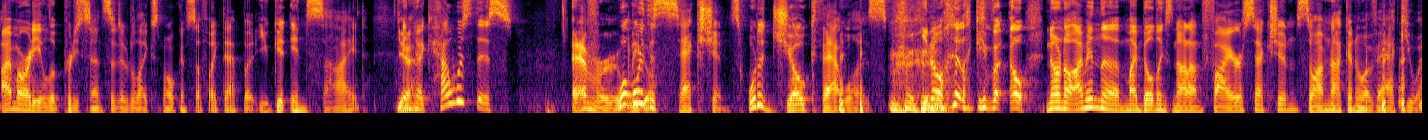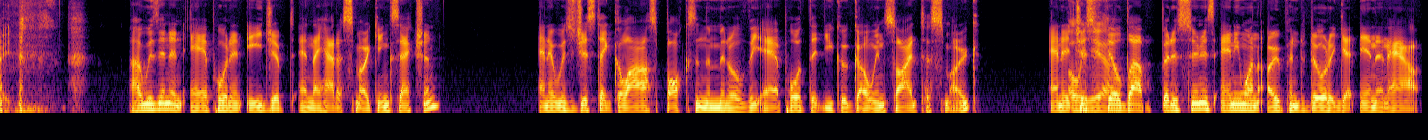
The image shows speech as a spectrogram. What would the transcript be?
i'm already a little pretty sensitive to like smoke and stuff like that but you get inside Yeah. and you're like how was this Ever. what were the sections? What a joke that was. you know, like if I, oh no no I'm in the my building's not on fire section, so I'm not going to evacuate. I was in an airport in Egypt and they had a smoking section. And it was just a glass box in the middle of the airport that you could go inside to smoke. And it Oh, just yeah. filled up. But as soon as anyone opened a door to get in and out,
